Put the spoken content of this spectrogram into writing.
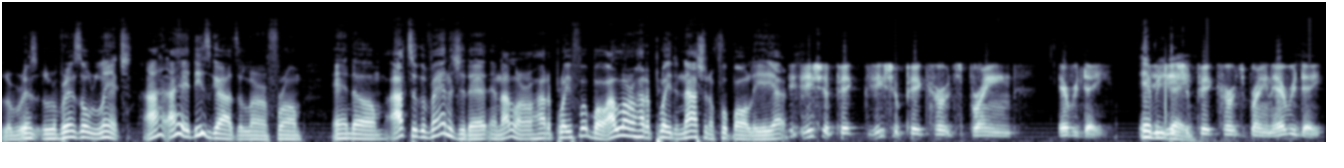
Lorenzo Lynch. I, I had these guys to learn from. And um, I took advantage of that, and I learned how to play football. I learned how to play the National Football League. I, he should pick. He should pick Kurt's brain every day. Every he, day. Should pick Kurt's brain every day.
